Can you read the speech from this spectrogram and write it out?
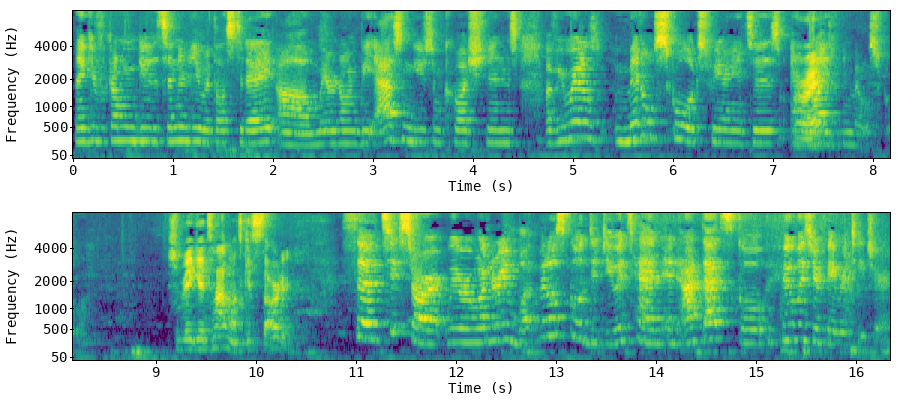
Thank you for coming to do this interview with us today. Um, we are going to be asking you some questions of your middle, middle school experiences and All right. life in middle school. Should be a good time. Let's get started. So, to start, we were wondering what middle school did you attend, and at that school, who was your favorite teacher?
